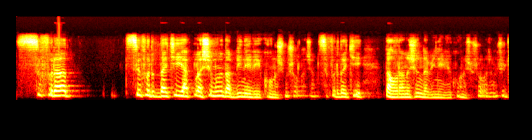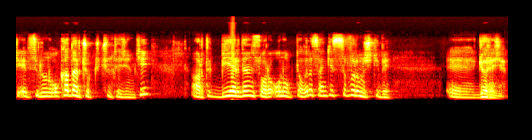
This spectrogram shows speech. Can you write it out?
sıfıra sıfırdaki yaklaşımını da bir nevi konuşmuş olacağım. Sıfırdaki davranışını da bir nevi konuşmuş olacağım. Çünkü epsilonu o kadar çok küçülteceğim ki artık bir yerden sonra o noktaları sanki sıfırmış gibi e, göreceğim.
